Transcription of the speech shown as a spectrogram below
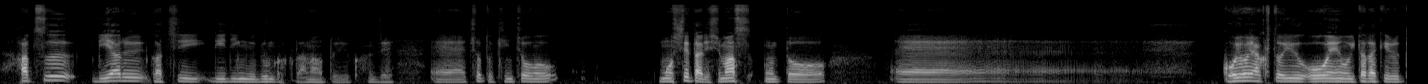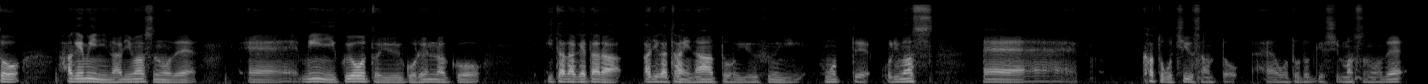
ー、初リアルガチリーディング文学だなという感じで、えー、ちょっと緊張もしてたりします。うんと、えー、ご予約という応援をいただけると、励みになりますので、えー、見に行くよというご連絡をいただけたらありがたいなというふうに思っております。えー、加藤千優さんと、えお届けしますので、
